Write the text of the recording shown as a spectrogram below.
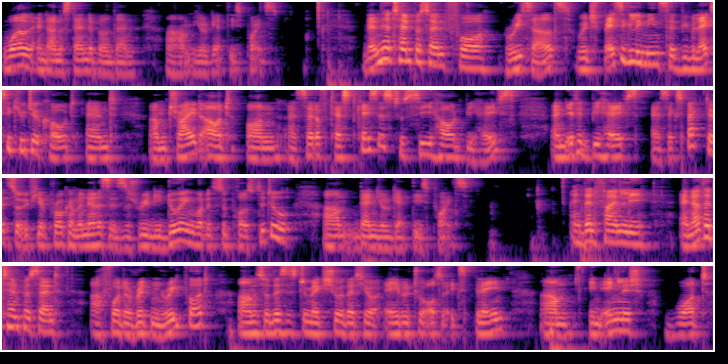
well and understandable, then um, you'll get these points. Then there are 10% for results, which basically means that we will execute your code and um, try it out on a set of test cases to see how it behaves. And if it behaves as expected, so if your program analysis is really doing what it's supposed to do, um, then you'll get these points. And then finally, another 10% are for the written report. Um, so this is to make sure that you're able to also explain um, in English what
